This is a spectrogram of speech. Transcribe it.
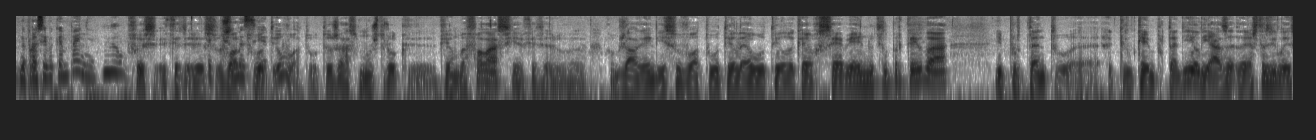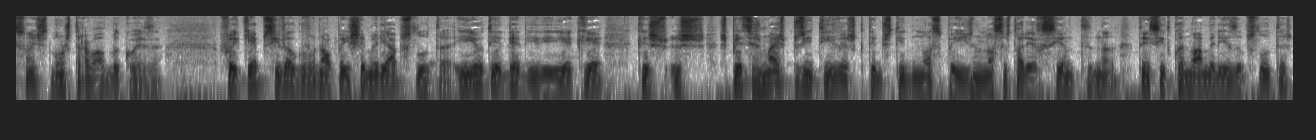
na próxima campanha? Não, foi, quer dizer, esse é voto útil, o voto útil já se mostrou que, que é uma falácia. Quer dizer, como já alguém disse, o voto útil é útil a quem o recebe e é inútil para quem o dá e, portanto, eh, aquilo que é importante. E, aliás, estas eleições demonstraram alguma coisa. Foi que é possível governar o país sem maioria absoluta. E eu até diria que, é, que as, as, experiências mais positivas que temos tido no nosso país, na nossa história recente, têm sido quando há maiorias absolutas,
